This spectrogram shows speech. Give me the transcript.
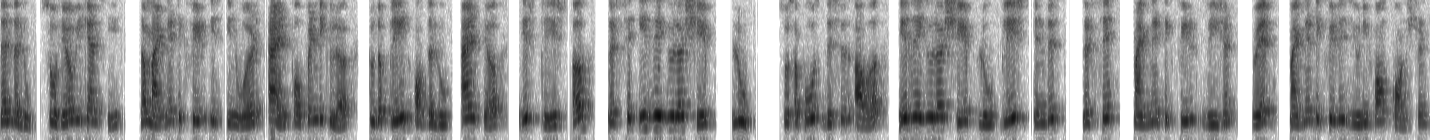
then the loop. So here we can see the magnetic field is inward and perpendicular to the plane of the loop and here is placed a let's say irregular shape loop. So suppose this is our irregular shape loop placed in this let's say magnetic field region where magnetic field is uniform constant.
